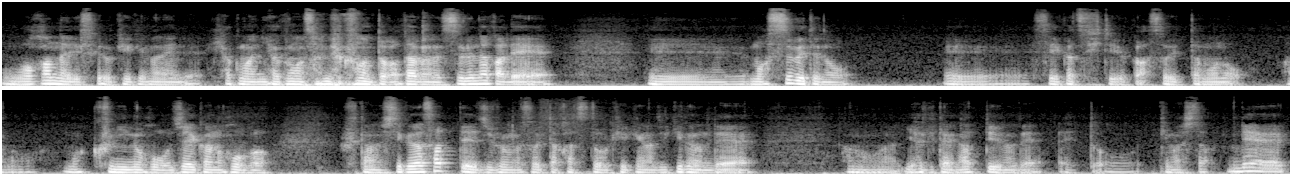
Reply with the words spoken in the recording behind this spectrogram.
分かんないですけど経験がないんで100万200万300万とか多分する中で、えーまあ、全ての、えー生活費というかそういったものあの、まあ、国の方 JICA の方が負担してくださって自分がそういった活動経験ができるのであのやりたいなっていうので、えっと、行きました。で、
